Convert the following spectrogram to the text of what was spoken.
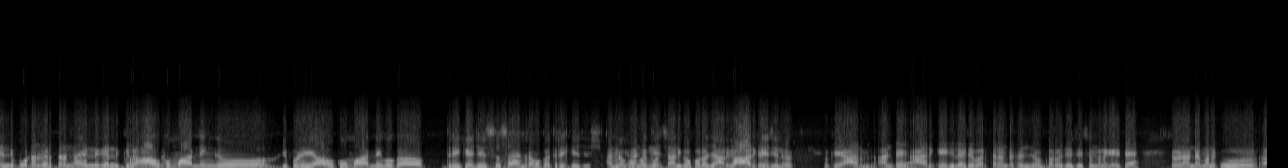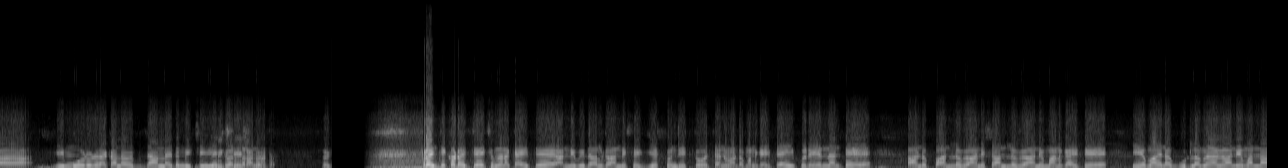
ఎన్ని పూటలు పెడతారన్నా ఎన్ని ఎన్ని కిలో ఆవుకు మార్నింగ్ ఇప్పుడు ఈ ఆవుకు మార్నింగ్ ఒక త్రీ కేజీస్ సాయంత్రం ఒక త్రీ కేజీస్. అన్న అంటే మొత్తానికి ఒక రోజు ఆరు ఆరు కేజీలు ఓకే ఆరు అంటే ఆరు కేజీలు అయితే పెడతారంట ఫ్రెండ్స్ ఒక రోజు వచ్చేసి మనకైతే. చూడంటే మనకు ఆ, ఈ మూడు రకాల దానిలో అయితే మిక్సింగ్ చేసి పెడతారన్నమాట. ఫ్రెండ్స్ ఇక్కడ వచ్చేసి మనకైతే అన్ని విధాలుగా అన్ని చెక్ చేసుకొని తీసుకోవచ్చు అనమాట మనకైతే. ఇప్పుడు ఏంటంటే అండ్ పండ్లు కానీ సండ్లు కానీ మనకైతే ఏమైనా గుడ్ల మీద కానీ ఏమన్నా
